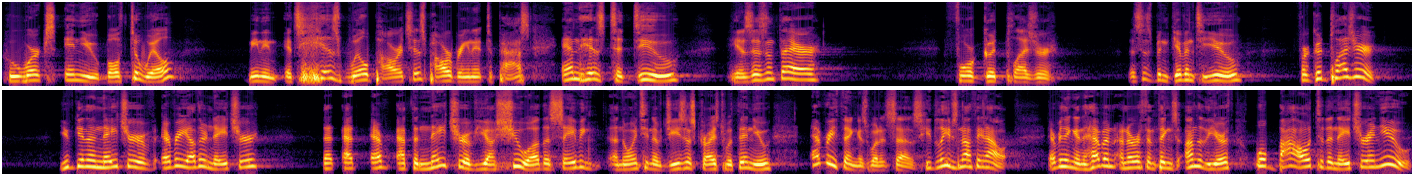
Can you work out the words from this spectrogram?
who works in you both to will, meaning it's His willpower, it's His power bringing it to pass, and His to do, His isn't there, for good pleasure. This has been given to you for good pleasure. You've given a nature of every other nature that at, at the nature of Yeshua, the saving anointing of Jesus Christ within you, everything is what it says. He leaves nothing out. Everything in heaven and earth and things under the earth will bow to the nature in you.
